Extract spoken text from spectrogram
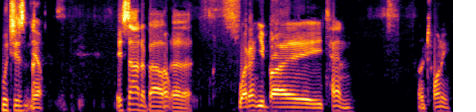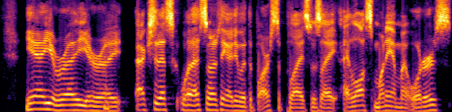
which is yeah. it's not about uh why don't you buy 10 or 20 yeah you're right you're right actually that's well that's another thing i did with the bar supplies was i i lost money on my orders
